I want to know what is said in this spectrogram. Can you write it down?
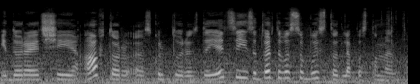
І, до речі, автор е, скульптури, здається, її затвердив особисто для постаменту.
